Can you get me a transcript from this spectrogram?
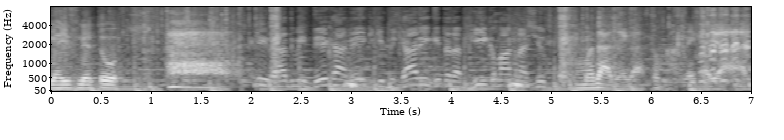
गाइस ने तो आदमी देखा नहीं कि भिखारी की तरह भीख मांगना शुरू मज़ा आ जाएगा तो खाने का यार।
